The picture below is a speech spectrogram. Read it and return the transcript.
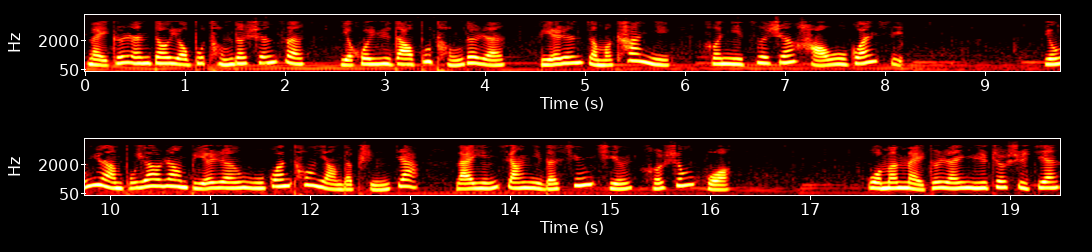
每个人都有不同的身份，也会遇到不同的人。别人怎么看你，和你自身毫无关系。永远不要让别人无关痛痒的评价来影响你的心情和生活。我们每个人于这世间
